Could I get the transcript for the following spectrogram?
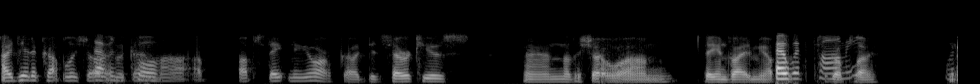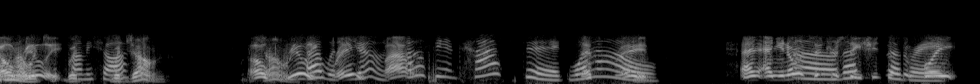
I did a couple of shows That was with cool. them uh, up, upstate New York. I did Syracuse and another show. Um, they invited me up Oh, to, with to go play. With, Oh, No, with- really? With, Tommy Shaw? with Joan. oh, Joan. really? oh with great! Joan Wow. oh fantastic wow great. And and you know what's Oh, interesting? She doesn't great. play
